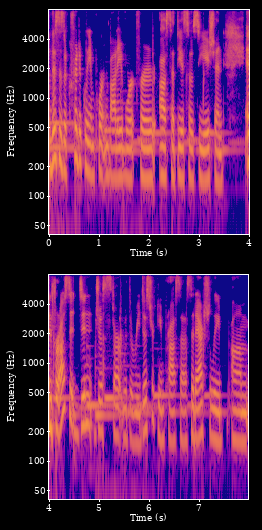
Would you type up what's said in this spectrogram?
This is a critically important body of work for us at the association, and for us, it didn't just start with the redistricting process. It actually, um,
